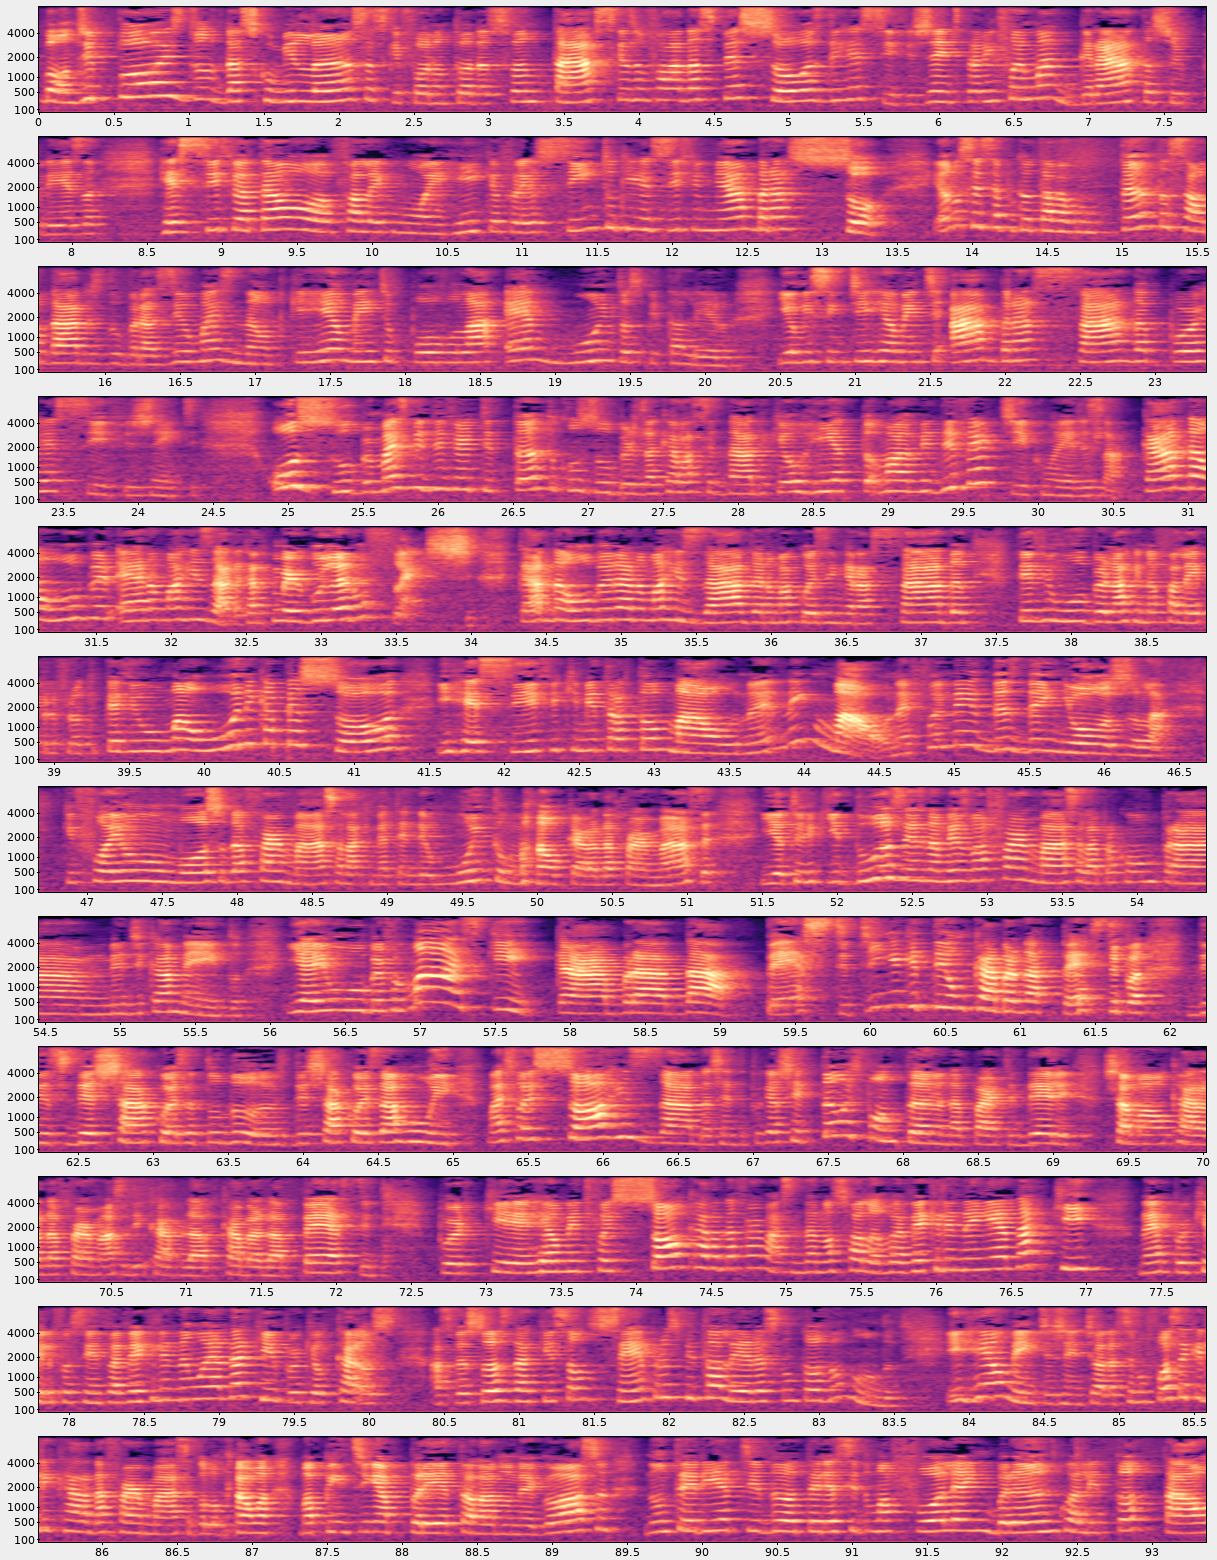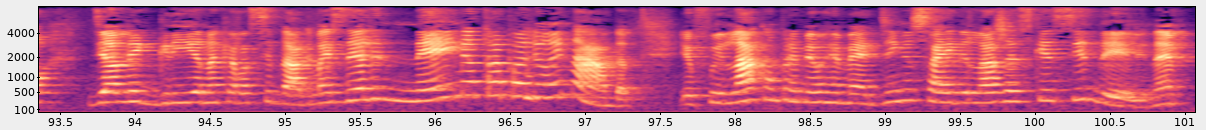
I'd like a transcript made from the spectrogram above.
Bom, depois do, das comilanças, que foram todas fantásticas, eu vou falar das pessoas de Recife. Gente, para mim foi uma grata surpresa. Recife, até eu falei com o Henrique, eu falei, eu sinto que Recife me abraçou. Eu não sei se é porque eu tava com tantas saudades do Brasil, mas não, porque realmente o povo lá é muito hospitaleiro. E eu me senti realmente abraçada por Recife, gente. Os Uber, mas me diverti tanto com os Ubers daquela cidade que eu ria, mas me diverti com eles lá. Cada Uber era uma risada, cada mergulho era um flash. Cada Uber era uma risada, era uma coisa engraçada. Teve um Uber lá que eu falei para ele, falou que teve uma única pessoa em Recife que me tratou mal, né? Nem mal, né? Foi meio desdenhoso lá que foi um moço da farmácia lá que me atendeu muito mal, o cara da farmácia, e eu tive que ir duas vezes na mesma farmácia lá para comprar medicamento. E aí o Uber falou: "Mas que cabra da peste! Tinha que ter um cabra da peste para deixar a coisa tudo, deixar a coisa ruim". Mas foi só risada, gente, porque eu achei tão espontâneo da parte dele chamar o cara da farmácia de cabra da, cabra da peste porque realmente foi só o cara da farmácia. Ainda nós falamos, vai ver que ele nem é daqui, né? Porque ele falou assim, vai ver que ele não é daqui, porque os, as pessoas daqui são sempre hospitaleiras com todo mundo. E realmente, gente, olha, se não fosse aquele cara da farmácia colocar uma, uma pintinha preta lá no negócio, não teria tido, teria sido uma folha em branco ali total de alegria naquela cidade. Mas ele nem me atrapalhou em nada. Eu fui lá, comprei meu remedinho, saí de lá, já esqueci dele, né?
